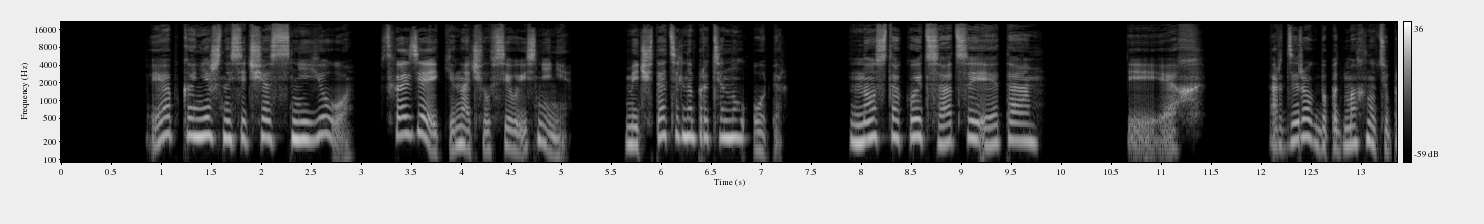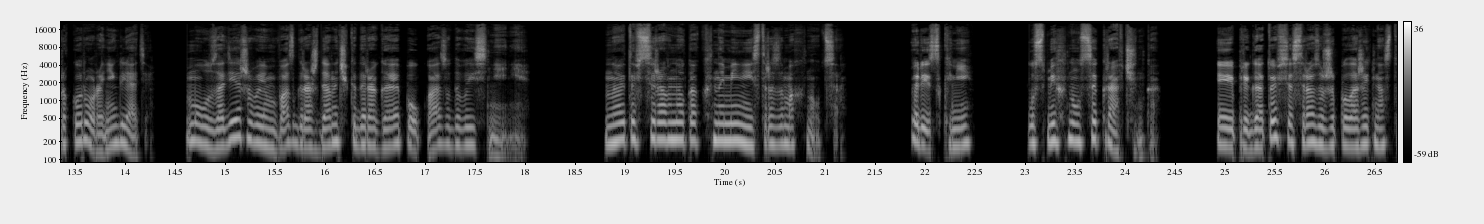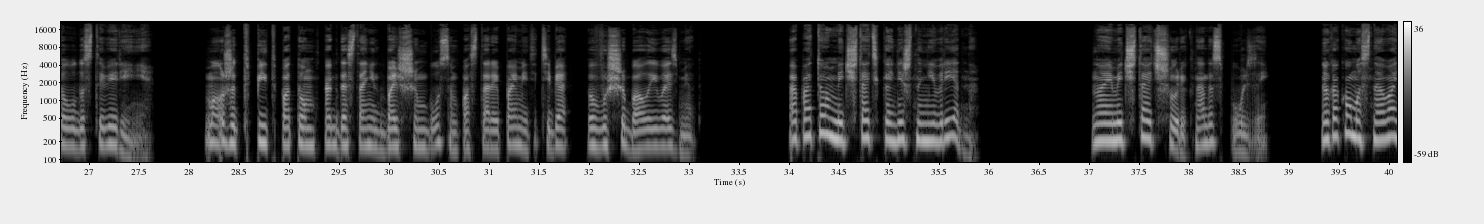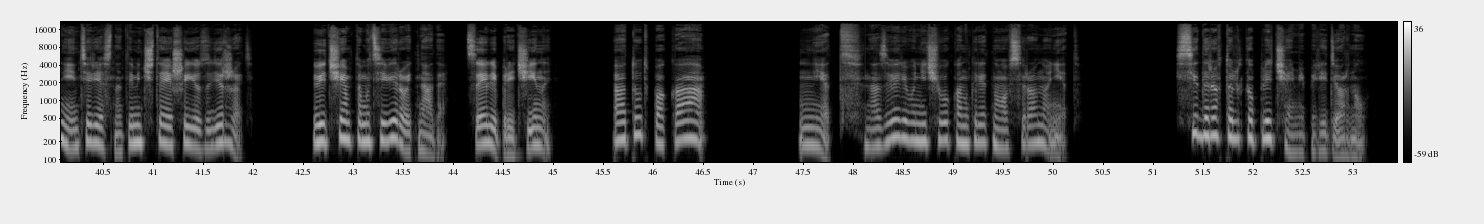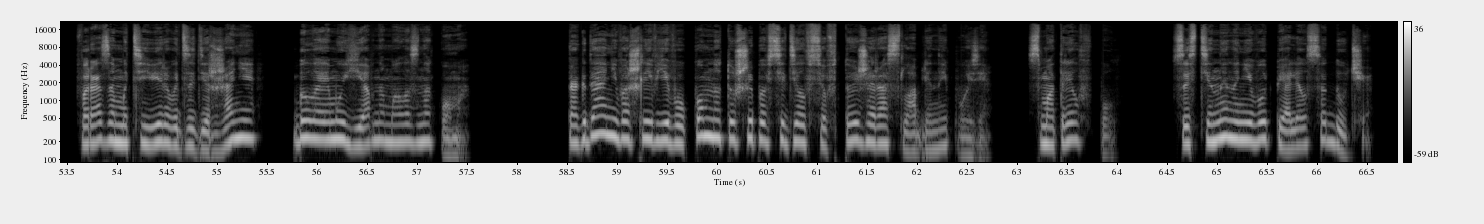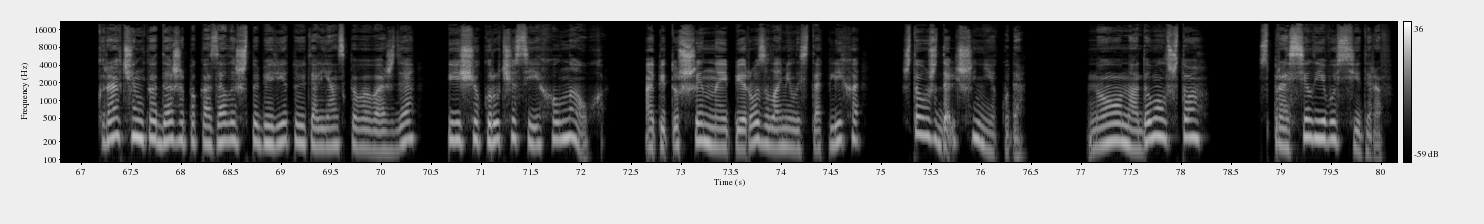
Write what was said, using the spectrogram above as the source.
Я б, конечно, сейчас с неё, с хозяйки, начал все выяснения. Мечтательно протянул опер. Но с такой цацей это... Эх. Ордерок бы подмахнуть у прокурора, не глядя. Мол, задерживаем вас, гражданочка дорогая, по указу до выяснения. Но это все равно как на министра замахнуться. Рискни, усмехнулся Кравченко. И приготовься сразу же положить на стол удостоверение. Может, Пит потом, когда станет большим боссом, по старой памяти тебя вышибало и возьмет. А потом мечтать, конечно, не вредно. Но и мечтать, Шурик, надо с пользой. На каком основании, интересно, ты мечтаешь ее задержать? Ведь чем-то мотивировать надо, цели, причины. А тут пока... Нет, на Зверева ничего конкретного все равно нет. Сидоров только плечами передернул. Фраза «мотивировать задержание» была ему явно мало знакома. Когда они вошли в его комнату, Шипов сидел все в той же расслабленной позе. Смотрел в пол. Со стены на него пялился Дуча. Кравченко даже показалось, что берет у итальянского вождя еще круче съехал на ухо, а петушинное перо заломилось так лихо, что уж дальше некуда. «Ну, надумал, что?» — спросил его Сидоров.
